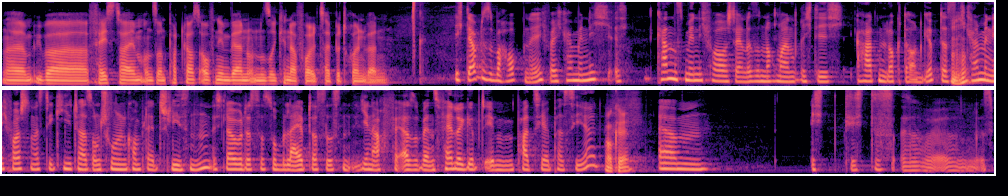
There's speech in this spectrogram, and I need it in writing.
ähm, über FaceTime unseren Podcast aufnehmen werden und unsere Kinder Vollzeit betreuen werden? Ich glaube das überhaupt nicht, weil ich kann mir nicht, ich kann es mir nicht vorstellen, dass es nochmal einen richtig harten Lockdown gibt. Dass Ich kann mir nicht vorstellen, dass die Kitas und Schulen komplett schließen. Ich glaube, dass das so bleibt, dass es je nach, also wenn es Fälle gibt, eben partiell passiert. Okay. Ähm, ich, ich das, also, äh, ist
